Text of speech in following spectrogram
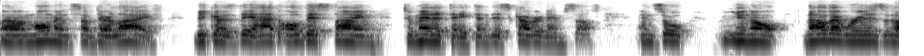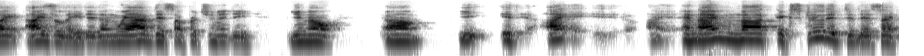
uh, moments of their life because they had all this time to meditate and discover themselves. And so, you know, now that we're like isolated and we have this opportunity, you know, um, it, it I, I, and I'm not excluded to this. I,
